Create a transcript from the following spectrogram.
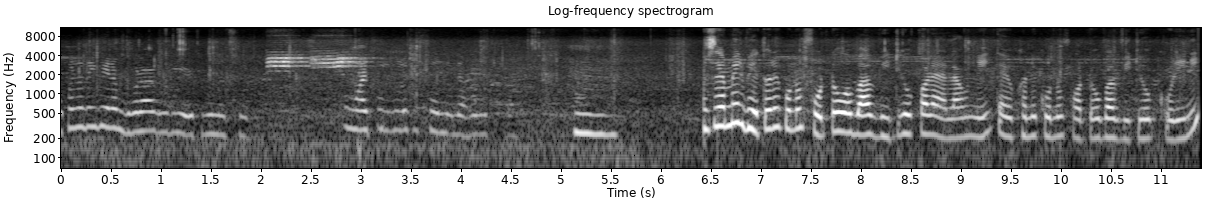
ওখানে দেখবি এরকম ঘোরাঘুরি এরকম আছে তোমার ফুলগুলো খুব সুন্দর দেখো হুম। মিউজিয়ামের ভেতরে কোনো ফটো বা ভিডিও করা অ্যালাউ নেই তাই ওখানে কোনো ফটো বা ভিডিও করিনি।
